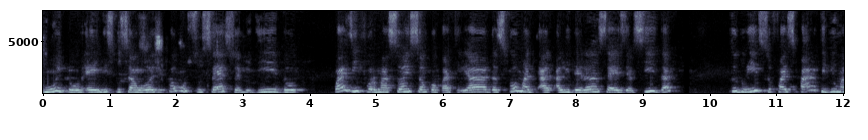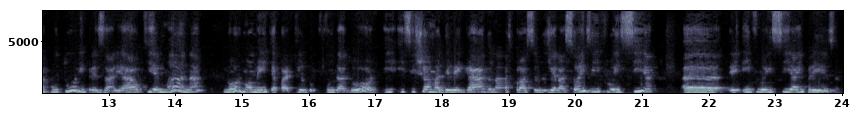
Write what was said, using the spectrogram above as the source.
muito em discussão hoje como o sucesso é medido, quais informações são compartilhadas, como a, a, liderança é exercida, tudo isso faz parte de uma cultura empresarial que emana normalmente a partir do fundador e, e se chama delegado nas próximas gerações e influencia, uh, influencia a empresa.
